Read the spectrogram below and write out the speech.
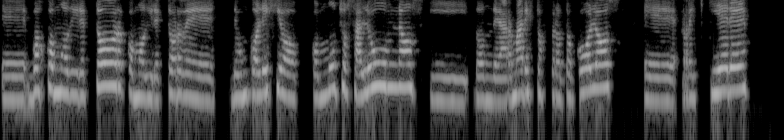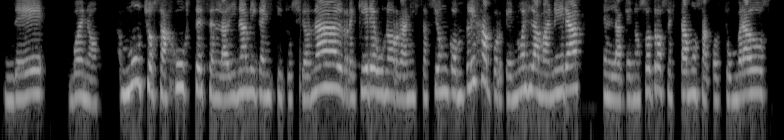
Eh, vos como director, como director de, de un colegio con muchos alumnos y donde armar estos protocolos eh, requiere de, bueno, muchos ajustes en la dinámica institucional, requiere una organización compleja porque no es la manera en la que nosotros estamos acostumbrados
